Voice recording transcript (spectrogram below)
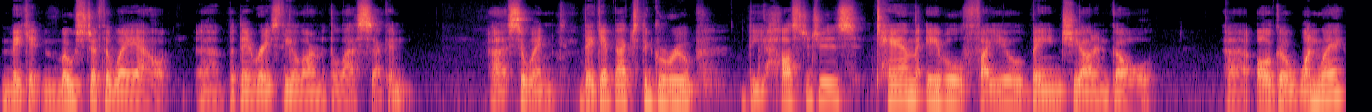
make it most of the way out, uh, but they raise the alarm at the last second. Uh, so when they get back to the group, the hostages, Tam, Abell, Faile, Bain, Chiad, and Gaul, uh, all go one way,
